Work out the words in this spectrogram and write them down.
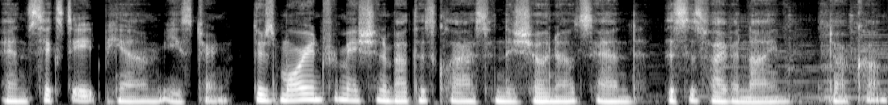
and 6 to 8 p.m. Eastern. There's more information about this class in the show notes and this is 5 and 9.com.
